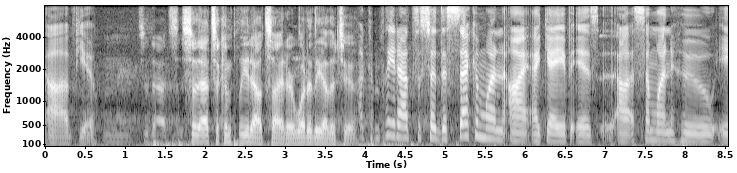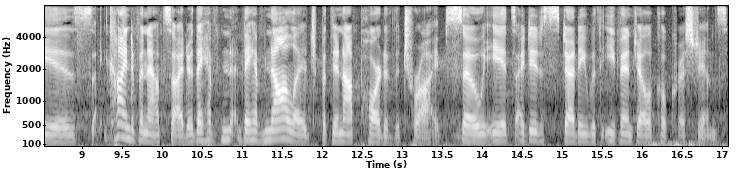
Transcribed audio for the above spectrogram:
uh, view. Mm-hmm. So that's so that's a complete outsider. What are the other two? A complete outsider. So the second one I, I gave is uh, someone who is kind of an outsider. They have n- they have knowledge, but they're not part of the tribe. So it's I did a study with evangelical Christians.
